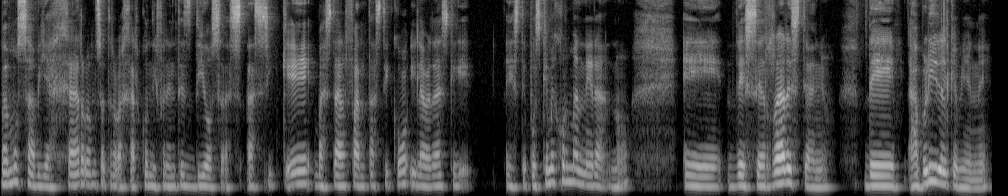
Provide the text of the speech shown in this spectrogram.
vamos a viajar, vamos a trabajar con diferentes diosas, así que va a estar fantástico y la verdad es que, este, pues qué mejor manera, ¿no? Eh, de cerrar este año, de abrir el que viene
